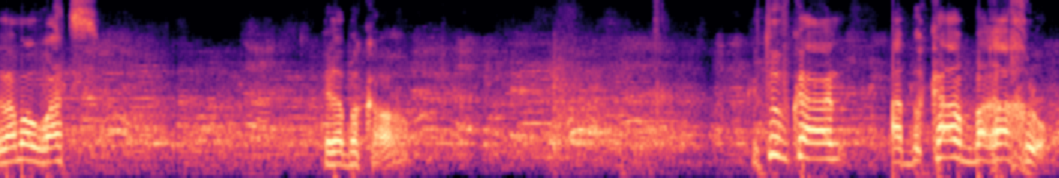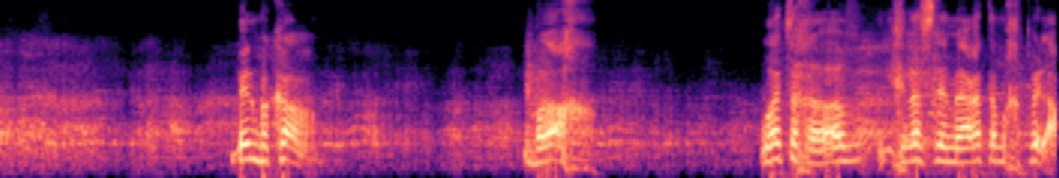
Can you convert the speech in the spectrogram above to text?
למה הוא רץ אל הבקר? כתוב כאן, הבקר ברח לו. בן בקר. ברח. הוא רץ אחריו, נכנס למערת המכפלה.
